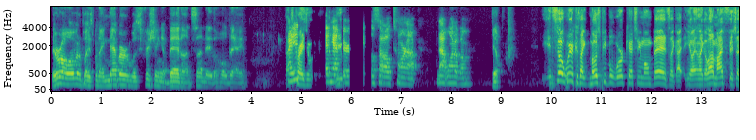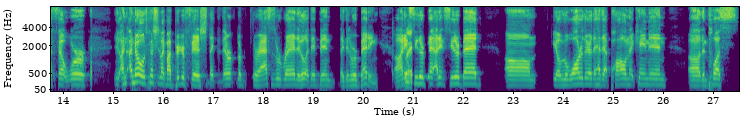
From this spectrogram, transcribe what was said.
they were all over the place, but I never was fishing a bed on Sunday the whole day. That's didn't- crazy. And You- had their tails all torn up. Not one of them. Yep. It's so weird because like most people were catching them on beds. Like I, you know, and like a lot of my fish, I felt were. you know, I, I know, especially like my bigger fish, they, their, their their asses were red. They look like they've been like they were bedding. Uh, I didn't Right. see their bed. I didn't see their bed. Um, you know, the water there, they had that pollen that came in. Uh, then plus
